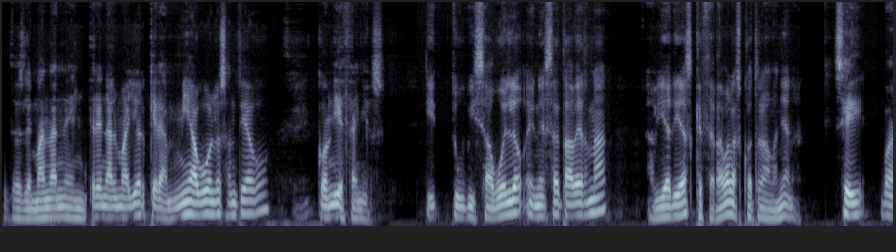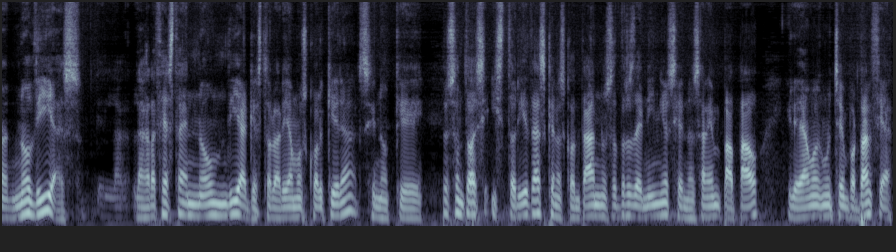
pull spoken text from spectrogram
Entonces le mandan en tren al mayor, que era mi abuelo Santiago, con 10 años. ¿Y tu bisabuelo en esa taberna había días que cerraba a las 4 de la mañana? Sí, bueno, no días. La, gracia está en no un día, que esto lo haríamos cualquiera, sino que son todas historietas que nos contaban nosotros de niños y nos han empapado y le damos mucha importancia.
